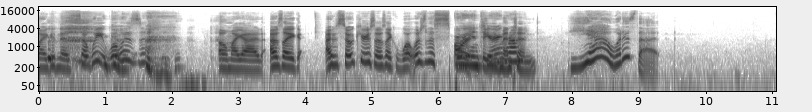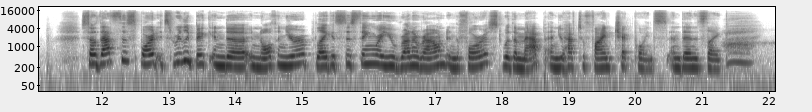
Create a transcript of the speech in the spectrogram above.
My goodness. So wait, what was? Oh my god. I was like, I was so curious. I was like, what was the sport that you Orienteering run? mentioned? Yeah. What is that? So that's the sport. It's really big in the in Northern Europe. Like it's this thing where you run around in the forest with a map and you have to find checkpoints and then it's like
